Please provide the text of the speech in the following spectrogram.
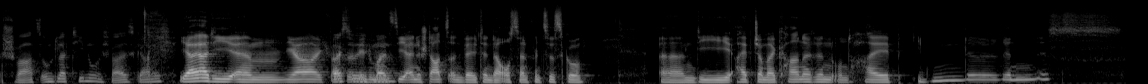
schwarz und Latino, ich weiß gar nicht. Ja, ja, die, ähm, ja, ich weiß, wie ich du meinst, mein? die eine Staatsanwältin da aus San Francisco, ähm, die halb Jamaikanerin und halb Inderin ist.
